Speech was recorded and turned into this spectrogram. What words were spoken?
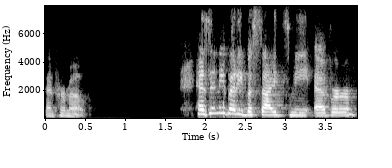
and promote. Has anybody besides me ever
